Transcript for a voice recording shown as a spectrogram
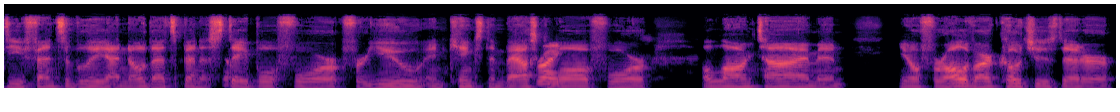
defensively. I know that's been a staple for for you in Kingston basketball right. for a long time. And you know, for all of our coaches that are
